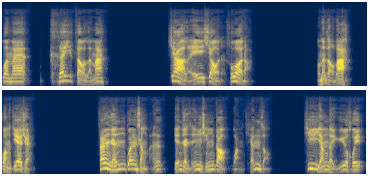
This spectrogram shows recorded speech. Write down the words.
我们可以走了吗？”夏雷笑着说道：“我们走吧，逛街去。”三人关上门，沿着人行道往前走。夕阳的余晖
